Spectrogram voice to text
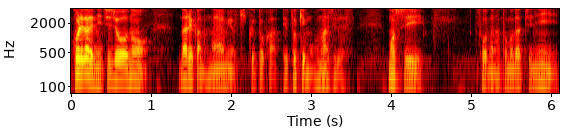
これだから日常の誰かの悩みを聞くとかっていう時も同じです。もしそうだな友達に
